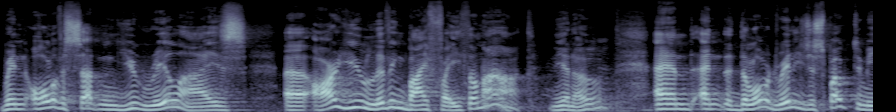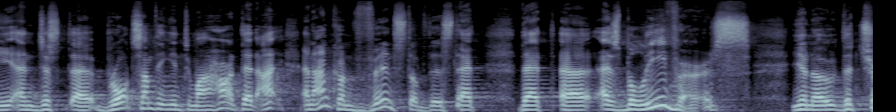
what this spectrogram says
when all of a sudden you realize uh, are you living by faith or not? You know? And, and the Lord really just spoke to me and just uh, brought something into my heart that I, and I'm convinced of this, that, that uh, as believers, you know, the ch-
